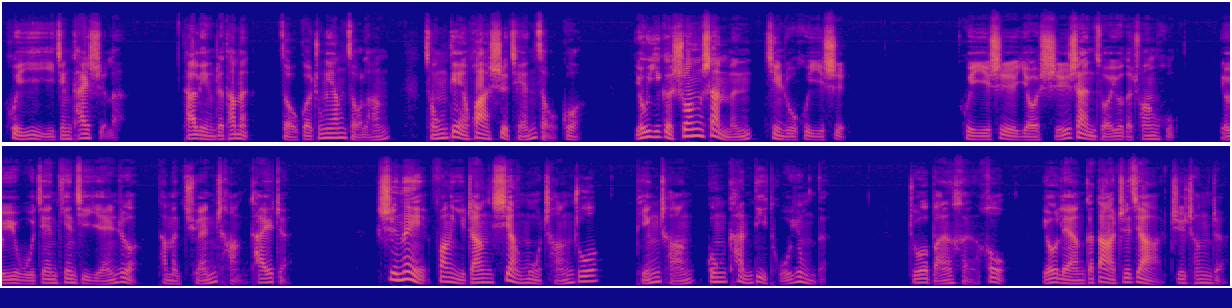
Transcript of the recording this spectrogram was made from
会议已经开始了，他领着他们走过中央走廊，从电话室前走过，由一个双扇门进入会议室。会议室有十扇左右的窗户，由于午间天气炎热。他们全敞开着，室内放一张橡木长桌，平常供看地图用的。桌板很厚，有两个大支架支撑着。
